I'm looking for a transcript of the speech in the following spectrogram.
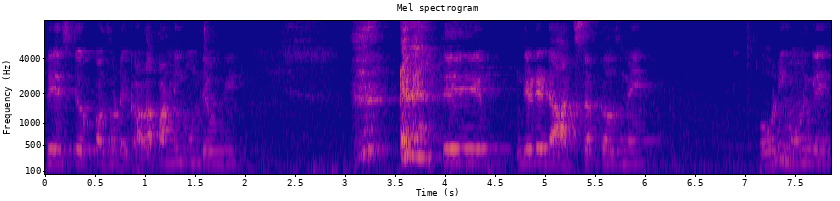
ਫੇਸ ਦੇ ਉੱਪਰ ਤੁਹਾਡੇ ਕਾਲਾ ਪਾਣੀ ਹੋਣ ਦੇਊਗੀ। ਤੇ ਜਿਹੜੇ ਡਾਰਕ ਸਰਕਲਸ ਨੇ ਉਹ ਨਹੀਂ ਹੋਣਗੇ।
